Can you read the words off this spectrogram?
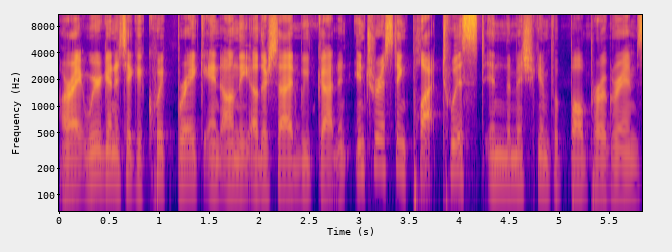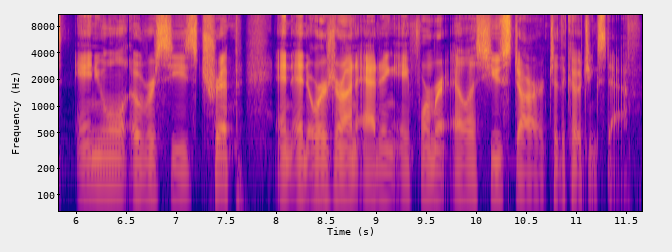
All right, we're going to take a quick break, and on the other side, we've got an interesting plot twist in the Michigan football program's annual overseas trip, and Ed Orgeron adding a former LSU star to the coaching staff.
